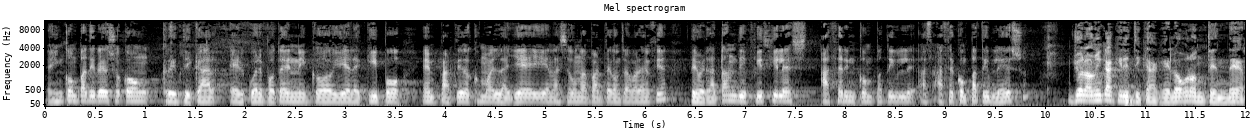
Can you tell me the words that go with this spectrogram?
¿Es incompatible eso con criticar el cuerpo técnico y el equipo en partidos como el Laye y en la segunda parte contra Valencia? ¿De verdad tan difícil es hacer incompatible hacer compatible eso? Yo la única crítica que logro entender,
